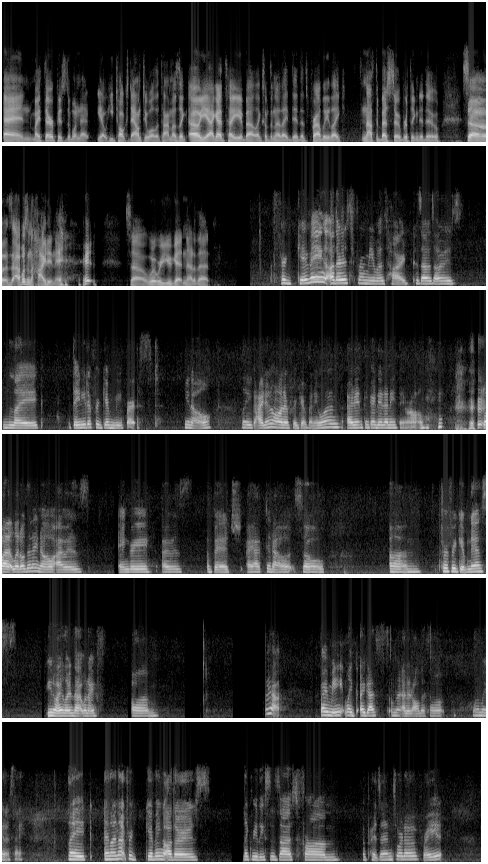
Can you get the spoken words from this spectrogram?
And my therapist is the one that you know he talks down to all the time. I was like, oh yeah, I gotta tell you about like something that I did that's probably like not the best sober thing to do. So I wasn't hiding it. so what were you getting out of that? Forgiving others for me was hard because I was always like, they need to forgive me first. You know? Like, I didn't want to forgive anyone. I didn't think I did anything wrong. but little did I know, I was angry. I was a bitch. I acted out. So, um, for forgiveness, you know, I learned that when I, um, yeah, by me, like, I guess I'm gonna edit all this out. What am I gonna say? Like, and I learned that forgiving others, like, releases us from a prison, sort of, right?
